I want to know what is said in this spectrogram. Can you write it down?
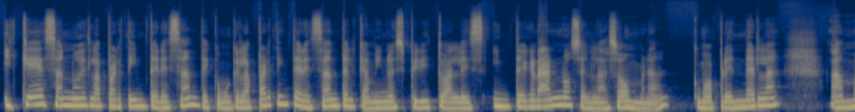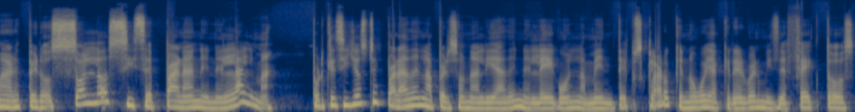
Y que esa no es la parte interesante, como que la parte interesante del camino espiritual es integrarnos en la sombra, como aprenderla a amar, pero solo si se paran en el alma. Porque si yo estoy parada en la personalidad, en el ego, en la mente, pues claro que no voy a querer ver mis defectos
